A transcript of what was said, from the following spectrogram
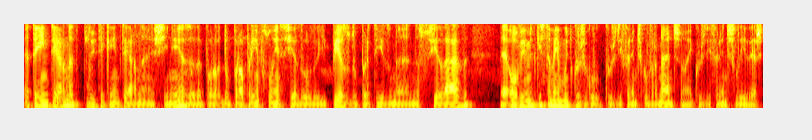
até interna, de política interna chinesa, da, do própria influência do, do, e peso do partido na, na sociedade? Uh, obviamente que isso também é muito com os, com os, diferentes governantes, não é? Com os diferentes líderes.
